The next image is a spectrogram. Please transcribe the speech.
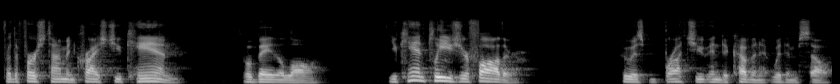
For the first time in Christ, you can obey the law. You can please your Father who has brought you into covenant with himself.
